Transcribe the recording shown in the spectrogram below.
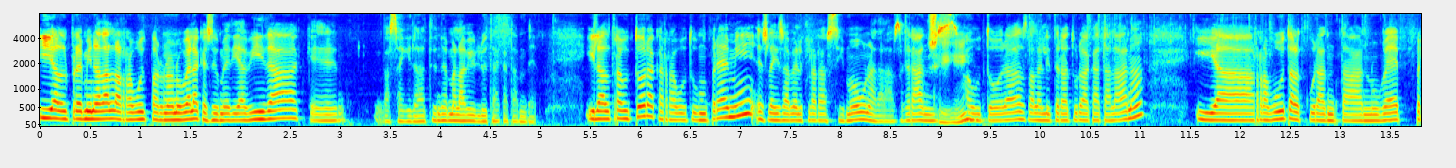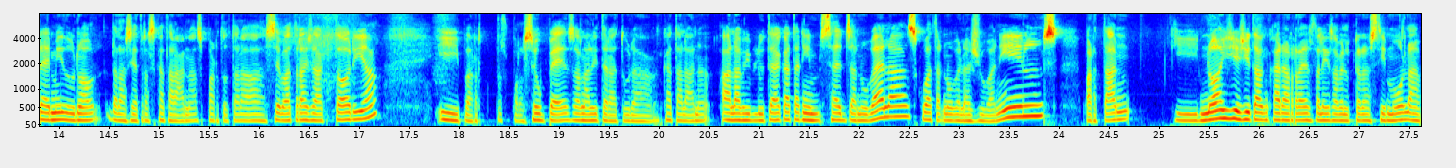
I el Premi Nadal l'ha rebut per una novel·la que es diu Media Vida, que de seguida la tindrem a la biblioteca també. I l'altra autora que ha rebut un premi és la Isabel Clara Simó, una de les grans Sí. autores de la literatura catalana, i ha rebut el 49è Premi d'Honor de les Lletres Catalanes per tota la seva trajectòria i per, doncs, pel seu pes en la literatura catalana. A la biblioteca tenim 16 novel·les, 4 novel·les juvenils, per tant, qui no hagi llegit encara res de la Isabel Clara Simó, la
